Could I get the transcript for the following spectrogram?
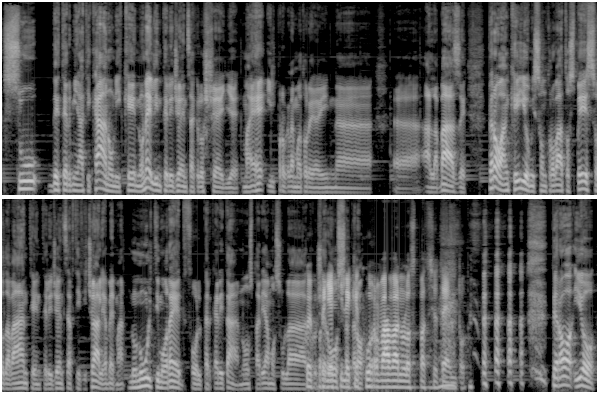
su determinati canoni, che non è l'intelligenza che lo sceglie, ma è il programmatore in, uh, uh, alla base. Però anche io mi sono trovato spesso davanti a intelligenze artificiali, vabbè, ma non ultimo Redfall, per carità, non spariamo sulla Quei proiettili però... che curvavano lo spazio-tempo. però io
